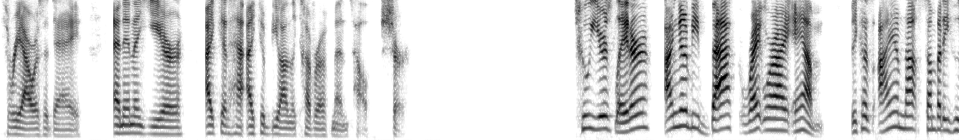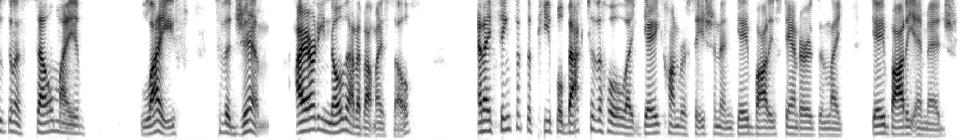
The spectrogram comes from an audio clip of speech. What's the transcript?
three hours a day. And in a year, I could ha- I could be on the cover of Men's Health. Sure. Two years later, I'm going to be back right where I am because I am not somebody who's going to sell my life to the gym. I already know that about myself. And I think that the people back to the whole like gay conversation and gay body standards and like gay body image,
